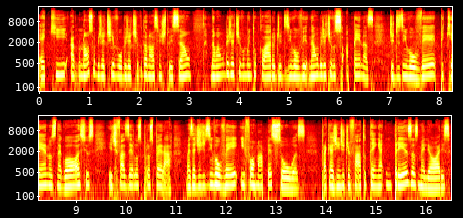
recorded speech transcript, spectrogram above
é que a, o nosso objetivo, o objetivo da nossa instituição, não é um objetivo muito claro de desenvolver, não é um objetivo só, apenas de desenvolver pequenos negócios e de fazê-los prosperar, mas é de desenvolver e formar pessoas para que a gente de fato tenha empresas melhores,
